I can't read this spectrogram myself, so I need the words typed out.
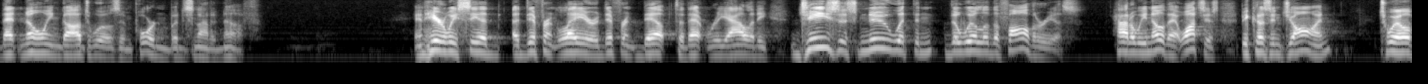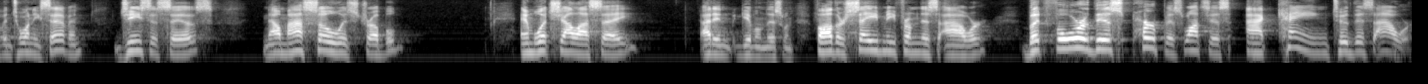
that knowing God's will is important, but it's not enough. And here we see a, a, different layer, a different depth to that reality. Jesus knew what the, the will of the Father is. How do we know that? Watch this. Because in John 12 and 27, Jesus says, Now my soul is troubled. And what shall I say? I didn't give him this one. Father, save me from this hour. But for this purpose, watch this, I came to this hour.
